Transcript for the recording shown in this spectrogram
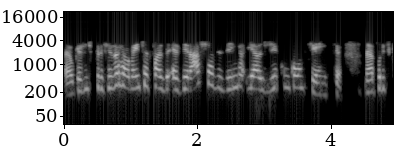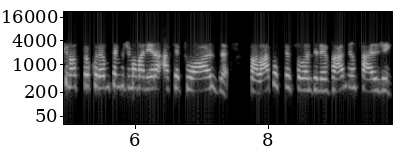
É, o que a gente precisa realmente é fazer é virar a chavezinha e agir com consciência, né? Por isso que nós procuramos sempre de uma maneira afetuosa falar com as pessoas e levar a mensagem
